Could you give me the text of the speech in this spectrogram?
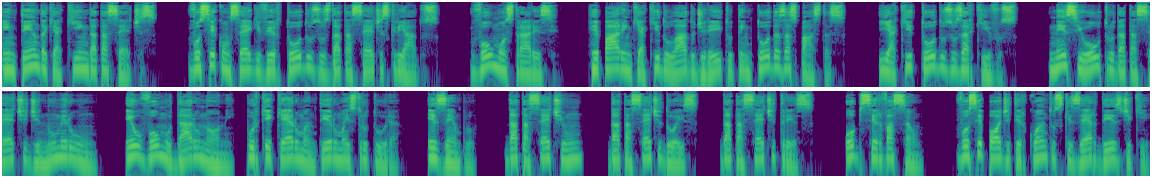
Entenda que aqui em Datasets, você consegue ver todos os datasets criados. Vou mostrar esse. Reparem que aqui do lado direito tem todas as pastas. E aqui todos os arquivos. Nesse outro dataset de número 1, eu vou mudar o nome, porque quero manter uma estrutura. Exemplo: dataset 1, dataset 2, dataset 3. Observação: Você pode ter quantos quiser desde que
